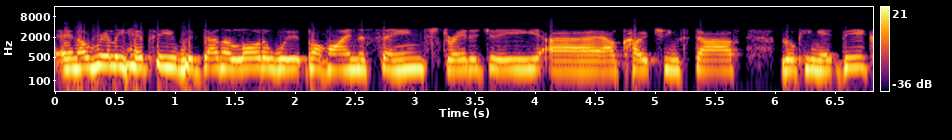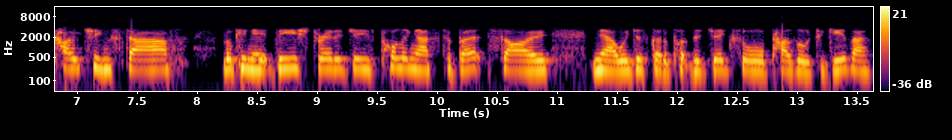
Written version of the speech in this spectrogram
And I'm really happy. We've done a lot of work behind the scenes, strategy, uh, our coaching staff, looking at their coaching staff, looking at their strategies, pulling us to bits. So now we've just got to put the jigsaw puzzle together.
